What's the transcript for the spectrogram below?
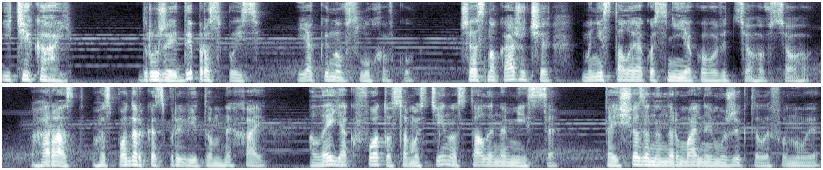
і тікай. Друже, йди проспись. Я кинув слухавку. Чесно кажучи, мені стало якось ніяково від цього всього. Гаразд, господарка з привітом, нехай, але як фото самостійно стали на місце. Та й що за ненормальний мужик телефонує?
